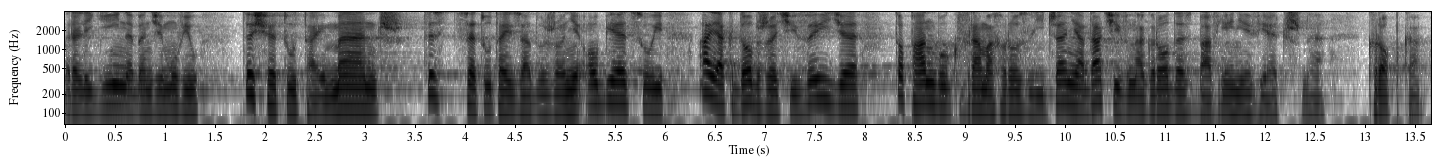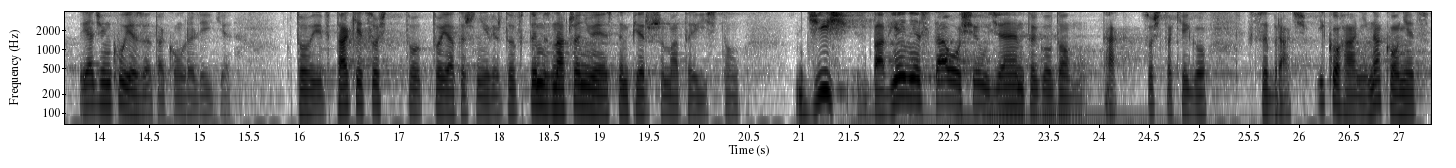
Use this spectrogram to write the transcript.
religijny będzie mówił: Ty się tutaj męcz, ty se tutaj za dużo nie obiecuj, a jak dobrze ci wyjdzie, to Pan Bóg w ramach rozliczenia da ci w nagrodę zbawienie wieczne. Kropka. Ja dziękuję za taką religię to w takie coś to, to ja też nie wierzę. To w tym znaczeniu ja jestem pierwszym ateistą. Dziś zbawienie stało się udziałem tego domu. Tak, coś takiego chcę brać. I kochani, na koniec,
